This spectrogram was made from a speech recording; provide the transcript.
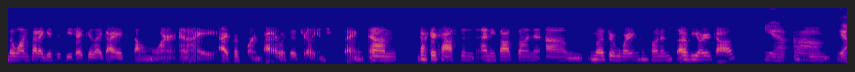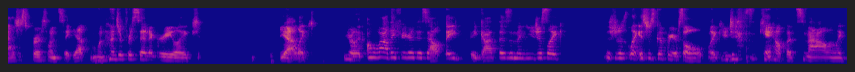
the ones that I get to teach, I feel like I excel more and I I perform better, which is really interesting. Um, Dr. Caston, any thoughts on um, most rewarding components of your job? Yeah. Um, yeah, just first want to say, yep, 100% agree. Like, yeah, like you're like, oh wow, they figured this out. They they got this, and then you just like, it's just like it's just good for your soul. Like you just can't help but smile and like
